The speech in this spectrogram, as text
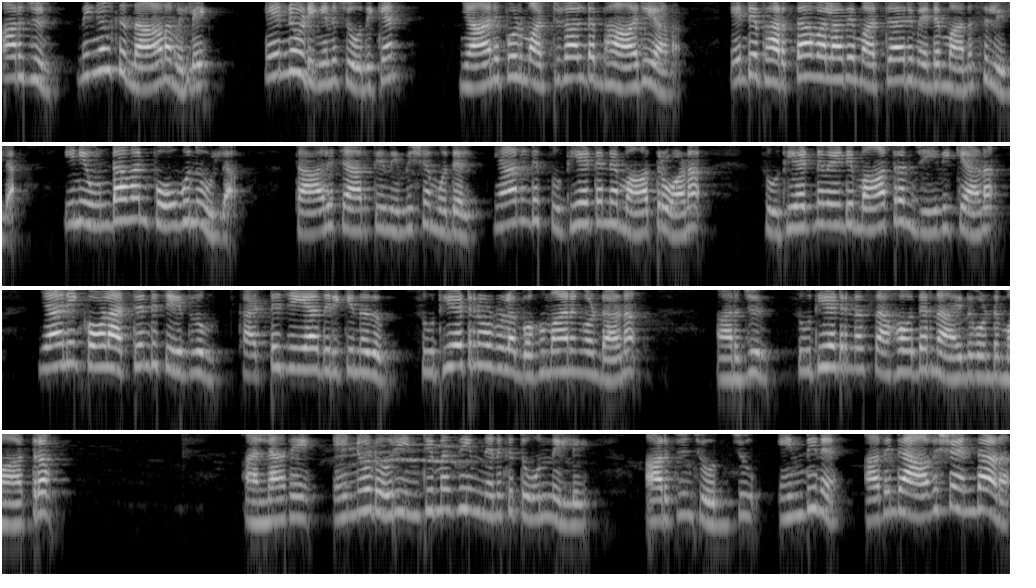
അർജുൻ നിങ്ങൾക്ക് നാണമില്ലേ? എന്നോട് ഇങ്ങനെ ചോദിക്കാൻ? ഞാനിപ്പോൾ മറ്റൊരാളുടെ ഭാര്യയാണ്. എന്റെ ഭർത്താവല്ലാതെ മറ്റാരും എന്റെ മനസ്സിലില്ല. ഇനി ഉണ്ടാവാൻ പോകുന്നുമില്ല. താലി ചാർത്തിയ നിമിഷം മുതൽ ഞാൻ എന്റെ സുധിയേട്ടന്റെ മാത്രമാണ്. സുധിയേട്ടന് വേണ്ടി മാത്രം ജീവിക്കുകയാണ് ഞാൻ ഈ കോൾ അറ്റൻഡ് ചെയ്തതും കട്ട് ചെയ്യാതിരിക്കുന്നതും സുധിയേട്ടനോടുള്ള ബഹുമാനം കൊണ്ടാണ്. അർജുൻ സുധിയേട്ടന്റെ സഹോദരനായതുകൊണ്ട് മാത്രം. അല്ലാതെ എന്നോട് ഒരു ഇന്റിമസിയും നിനക്ക് തോന്നുന്നില്ലേ? അർജുൻ ചോദിച്ചു എന്തിന്? അതിന്റെ ആവശ്യം എന്താണ്?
